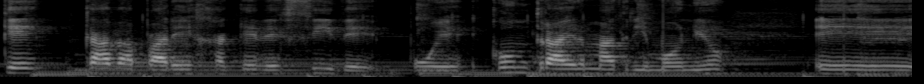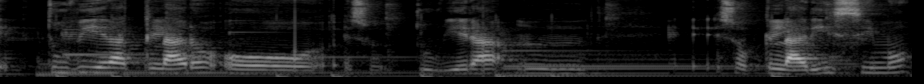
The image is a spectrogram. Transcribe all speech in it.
que cada pareja que decide pues, contraer matrimonio eh, tuviera claro o eso, tuviera... Mm, eso clarísimo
